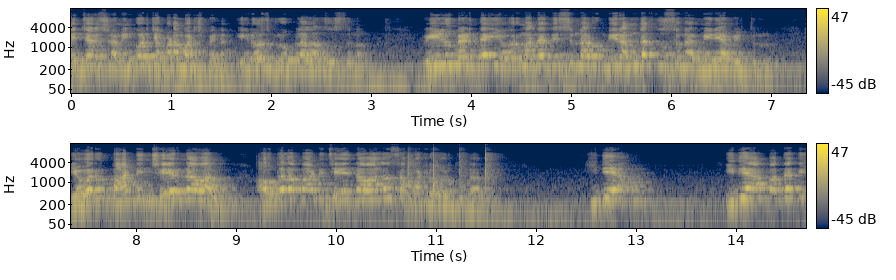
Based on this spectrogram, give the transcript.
హెచ్చరిస్తున్నాం. ఇంకోటి చెప్పడం మర్చిపోయినాను ఈరోజు గ్రూప్లలో చూస్తున్నాం. వీళ్ళు పెడితే ఎవరు మద్దతు ఇస్తున్నారు? మీరందరూ చూస్తున్నారు మీడియా మిత్రులు. ఎవరు పార్టీ చేరిన వాళ్ళు అవతల పార్టీ చేరిన వాళ్ళు సపోర్ట్లు కొడుతున్నారు. ఇదే ఇదే ఆ పద్ధతి?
